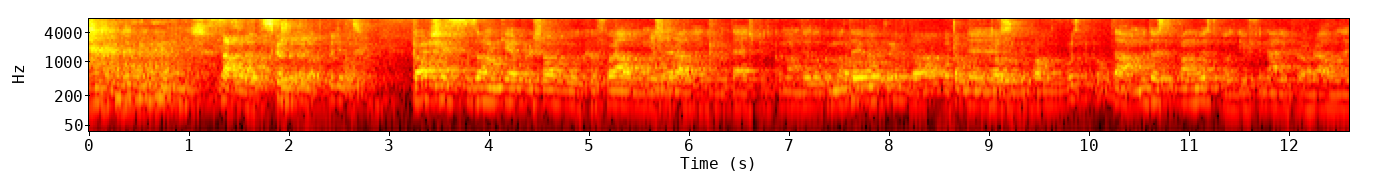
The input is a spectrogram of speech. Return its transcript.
Да, Володя, скажи, поділися. Перший сезон, який я прийшов в ХФЛ, ми ще грали, пам'ятаєш, під командою Локомотив. Локомотив, да. Ви там Е, досить непогано виступили. Так, ми досить погано виступили, і в фіналі програли,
